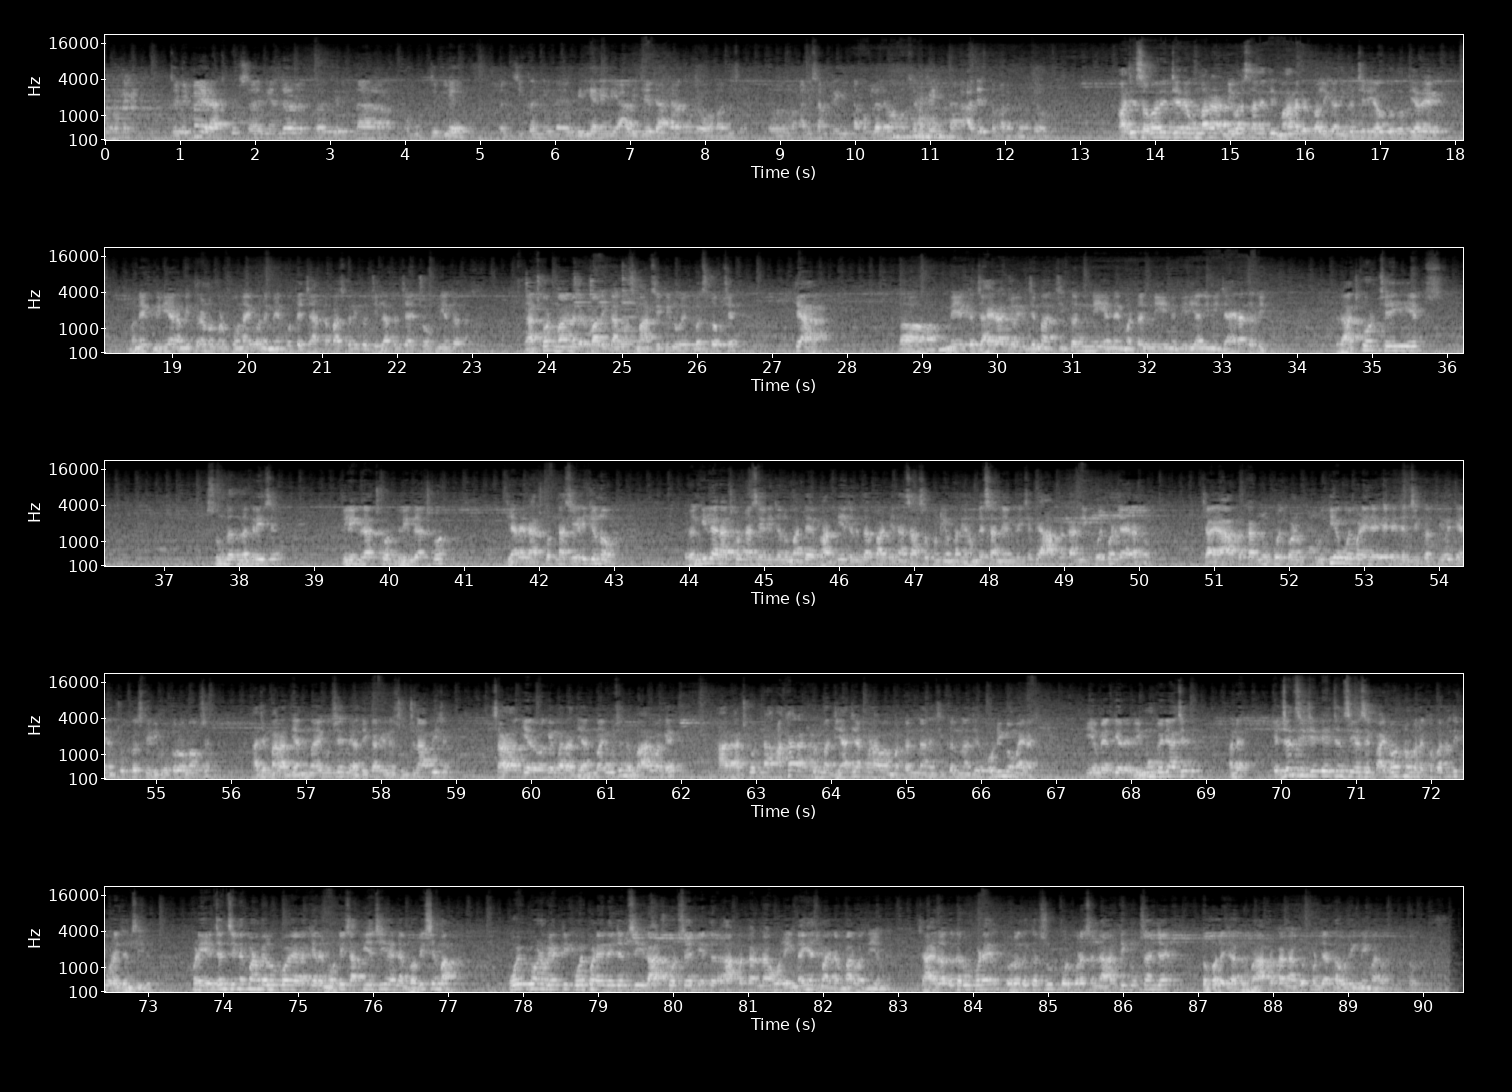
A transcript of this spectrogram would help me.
Hello okay. Jayvirbhai Rajkot શહેરની અંદર જે રીતના અમુક જગ્યાએ ચિકનની ને બિરયાનીની આવી જે જાહેરાતો કરવામાં આવી છે આની સામે કઈ રીતના પગલાં લેવામાં આવશે અને કઈ રીતના જ તમારે અંદર કહેવાનું આજે સવારે જ્યારે હું મારા નિવાસસ્થાનેથી મહાનગરપાલિકાની કચેરી આવતો હતો, ત્યારે મને એક મીડિયાના મિત્રનો પણ ફોન આવ્યો અને મેં પોતે જાત તપાસ કરી તો જિલ્લા પંચાયત ચોકની અંદર રાજકોટ મહાનગરપાલિકાનું સ્માર્ટ સિટીનું એક બસ સ્ટોપ છે. ત્યાં મેં એક જાહેરાત જોઈ જેમાં ચિકનની અને મટનની અને બિરયાનીની જાહેરાત હતી. રાજકોટ છે એ એક સુંદર નગરી છે. Clean Rajkot, green Rajkot. જ્યારે રાજકોટના શહેરીજનો, રંગીલા રાજકોટના શહેરીજનો માટે ભારતીય જનતા પાર્ટીના શાસકોની અમારી હંમેશા નેમ રહી છે કે આ પ્રકારની કોઈ પણ જાહેરાતો, ચાહે આ પ્રકારનું કોઈ પણ કૃત્ય કોઈ પણ એજન્સી કરતી હોય તેને ચોક્કસથી રિમૂવ કરવામાં આવશે. આજે મારા ધ્યાનમાં આવ્યું છે, મેં અધિકારીઓને સૂચના આપી છે. સાડા અગિયાર વાગે મારા ધ્યાનમાં આવ્યું છે ને બાર વાગે આ રાજકોટના, આખા રાજકોટમાં જ્યાં જ્યાં પણ આવા મટનના અને ચિકનના જે હોર્ડિંગો માર્યા છે, એ અમે અત્યારે રિમૂવ કર્યા છે. અને એજન્સી જે તે એજન્સી હશે આઈ ડોન્ટ નો મને ખબર નથી કોણ એજન્સી છે. પણ એ એજન્સીને પણ અમે લોકોએ અત્યારે નોટિસ આપીએ છીએ અને ભવિષ્યમાં કોઈ પણ વ્યક્તિ, કોઈ પણ એજન્સી રાજકોટ શહેરની અંદર આ પ્રકારના હોર્ડિંગ નહીં જ માર- મારવા દઈએ અમે. ચાહે રદ કરવું પડે તો રદ કરશું, કોર્પોરેશનને આર્થિક નુકસાન જાય, તો ભલે જાતું, પણ આ પ્રકારના કોઈ પણ જાતના ઓડિંગ નહીં મારવા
